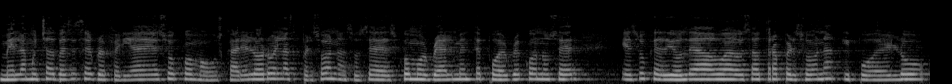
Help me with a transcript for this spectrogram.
Mela muchas veces se refería a eso como buscar el oro en las personas, o sea, es como realmente poder reconocer eso que Dios le ha dado a esa otra persona y poderlo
